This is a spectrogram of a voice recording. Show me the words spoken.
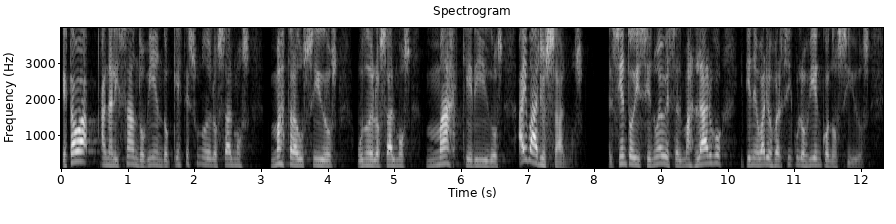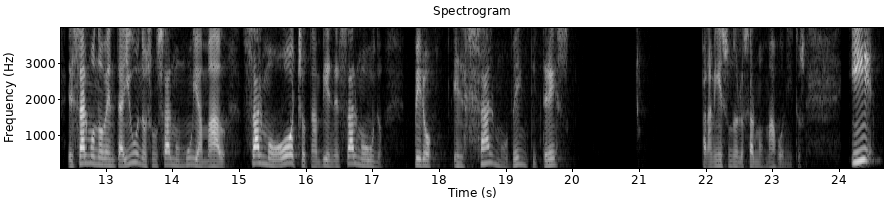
Estaba analizando, viendo que este es uno de los salmos más traducidos, uno de los salmos más queridos. Hay varios salmos. El 119 es el más largo y tiene varios versículos bien conocidos. El Salmo 91 es un salmo muy amado. Salmo 8 también, el Salmo 1. Pero el Salmo 23 para mí es uno de los salmos más bonitos. Y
